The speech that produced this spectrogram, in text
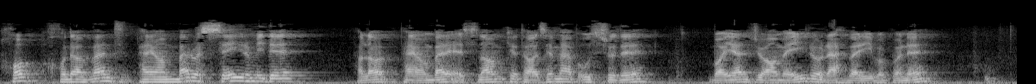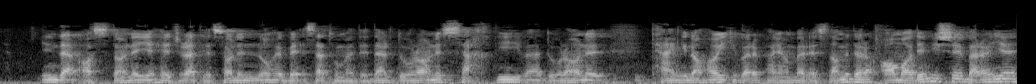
خب خداوند پیامبر رو سیر میده. حالا پیامبر اسلام که تازه مبعوث شده باید جامعه رو رهبری بکنه. این در آستانه هجرت سال نه بعثت اومده. در دوران سختی و دوران تنگناهایی که برای پیامبر اسلام داره آماده میشه برای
